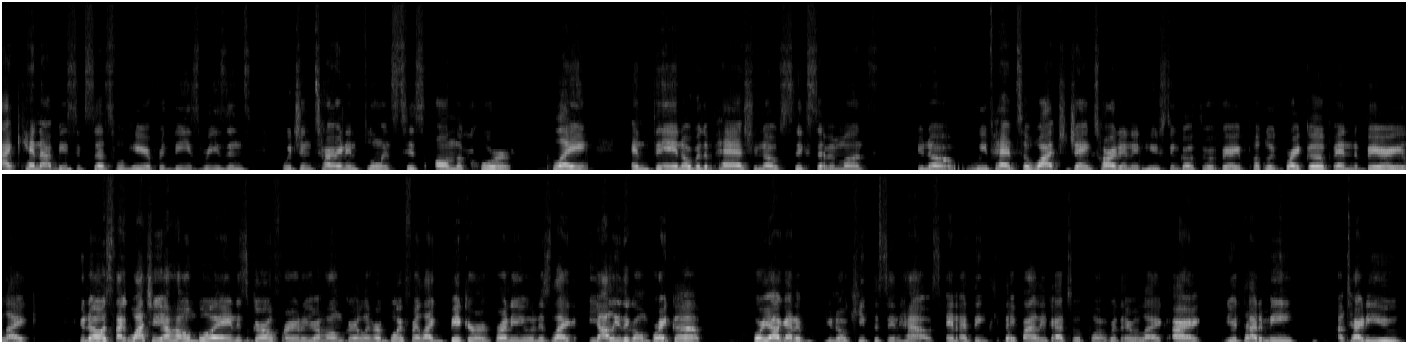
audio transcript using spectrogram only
I cannot be successful here for these reasons, which in turn influenced his on the court play. And then over the past, you know, six, seven months, you know, we've had to watch James Harden and Houston go through a very public breakup and a very like, you know, it's like watching your homeboy and his girlfriend or your homegirl and her boyfriend like bicker in front of you, and it's like y'all either gonna break up or y'all gotta, you know, keep this in house. And I think they finally got to a point where they were like, all right, you're tired of me, I'm tired of you.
